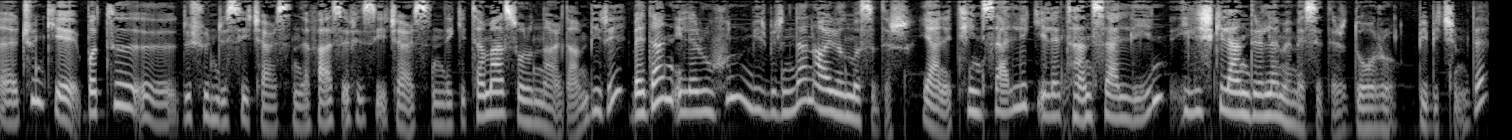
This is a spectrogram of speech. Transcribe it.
Ee, çünkü batı e, düşüncesi içerisinde, felsefesi içerisindeki temel sorunlardan biri beden ile ruhun birbirinden ayrılmasıdır. Yani tinsellik ile tenselliğin ilişkilendirilememesidir doğru bir biçimde.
